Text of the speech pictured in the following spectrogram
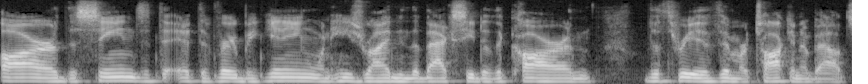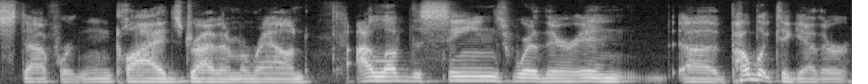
are the scenes at the, at the very beginning when he's riding in the back seat of the car and the three of them are talking about stuff where Clyde's driving them around. I love the scenes where they're in uh, public together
